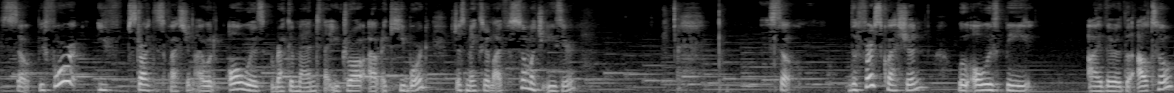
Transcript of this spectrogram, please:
So, before you start this question, I would always recommend that you draw out a keyboard. It just makes your life so much easier. So, the first question will always be either the alto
